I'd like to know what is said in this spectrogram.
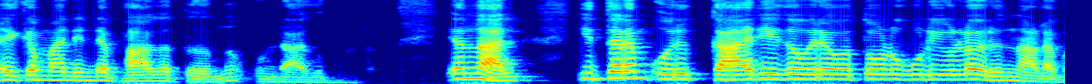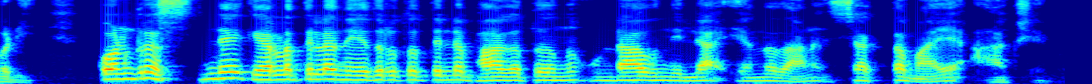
ഹൈക്കമാൻഡിന്റെ ഭാഗത്തു നിന്ന് ഉണ്ടാകുന്നുണ്ട്. എന്നാൽ ഇത്തരം ഒരു കാര്യഗൗരവത്തോടു കൂടിയുള്ള ഒരു നടപടി കോൺഗ്രസിന്റെ കേരളത്തിലെ നേതൃത്വത്തിന്റെ ഭാഗത്തു നിന്ന് ഉണ്ടാവുന്നില്ല എന്നതാണ് ശക്തമായ ആക്ഷേപം.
